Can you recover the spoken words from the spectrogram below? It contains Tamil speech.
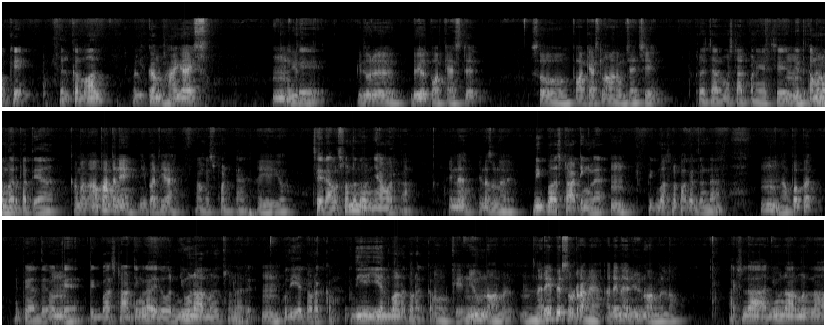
Okay welcome all welcome hi guys hmm இது- ஓகே இது ஒரு டுயல் பாட்காஸ்ட்டு ஸோ பாட்காஸ்ட்லாம் ஆரம்பிச்சாச்சு. பிரச்சாரமாக ஸ்டார்ட் பண்ணியாச்சு. நேற்று கமல் வந்தார் பார்த்தியா கமல் ஆ பார்த்தனே. நீ பார்த்தியா நான் மிஸ் பண்ணிட்டேன். ஐயோ சரி அவர் சொன்னது ஒரு ஞாபகம் இருக்கா? என்ன? என்ன சொன்னார்? பிக் பாஸ் ஸ்டார்டிங்கில் ம். பிக் பாஸ்லாம் பார்க்கறதுண்டா ம் அப்பப்போ. எப்பயாவது ஓகே பிக் பாஸ் ஸ்டார்டிங்கில் இது ஒரு நியூ நார்மல்னு சொன்னார். ம். புதிய தொடக்கம் புதிய இயல்பான தொடக்கம். ஓகே நியூ நார்மல் நிறைய பேர் சொல்கிறாங்க அது என்ன நியூ நார்மல்னா ஆக்சுவலாக நியூ நார்மல்னா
